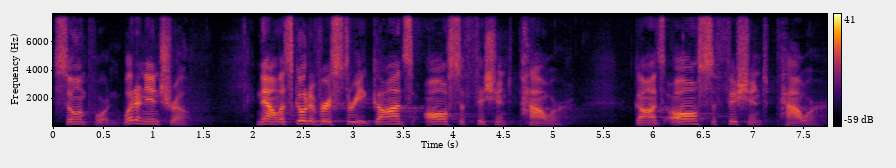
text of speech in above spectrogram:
So important. What an intro. Now let's go to verse 3 God's all sufficient power. God's all sufficient power.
